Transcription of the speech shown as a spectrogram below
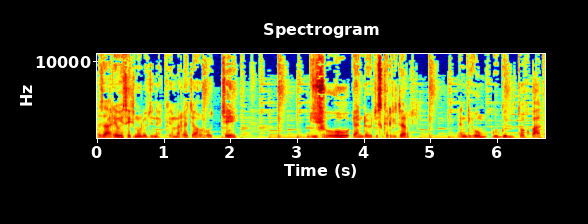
በዛሬው የቴክኖሎጂ ነክ መረጃዎቼ ጂሾ የአንድሮይድ screen reader እንዲሁም ጉግል ቶክባክ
